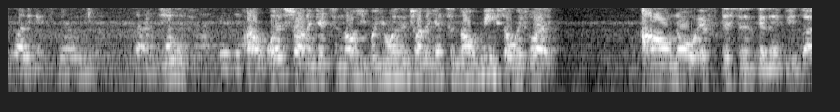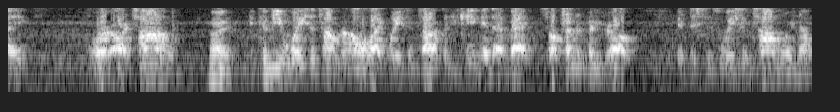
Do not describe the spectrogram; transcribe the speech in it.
You want to get to know me. So that's all that matters. I was trying to get to know you, but you wasn't trying to get to know me. So it's like, I don't know if this is gonna be like worth our time. right. It could be a waste of time, and I don't like wasting time because you can't get that back. So I'm trying to figure out if this is wasting time or not.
